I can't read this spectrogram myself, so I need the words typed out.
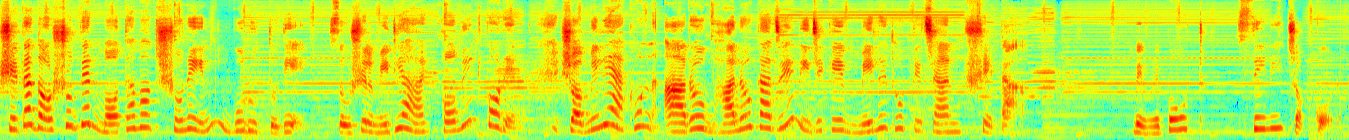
সেটা দর্শকদের মতামত শোনেন গুরুত্ব দিয়ে। সোশ্যাল মিডিয়ায় কমেন্ট পড়েন। সব মিলিয়ে এখন আরও ভালো কাজে নিজেকে মেলে ধরতে চান শ্বেতা রিপোর্ট, সিনে চক্কর।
